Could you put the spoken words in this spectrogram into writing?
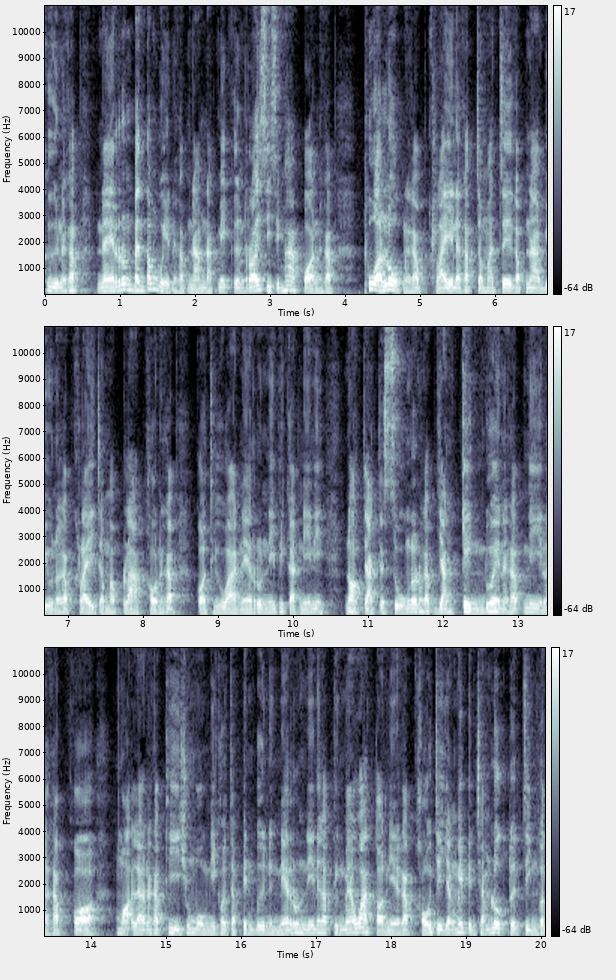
คือนะครับในรุ่นแบนตัมเวทนะครับน้้ำหนักไม่เกิน 145 ปอนด์ครับ ทั่วโลกนะครับใครล่ะครับจะมาเจอกับนาบิลนะครับใครจะมาปราบเขานะครับก็ถือว่าในรุ่นนี้พิกัดนี้นี่นอกจากจะสูงแล้วนะครับยังเก่งด้วยนะครับนี่แหละครับก็เหมาะแล้วนะครับที่ชั่วโมงนี้เขาจะเป็นเบอร์หนึ่งในรุ่นนี้นะครับถึงแม้ว่าตอนนี้นะครับเขาจะยังไม่เป็นแชมป์โลกตัวจริงก็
